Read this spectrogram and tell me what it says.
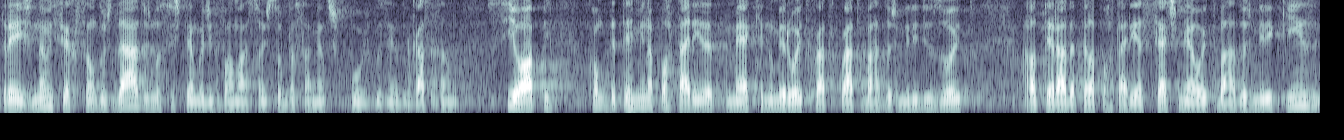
3. Não inserção dos dados no Sistema de Informações sobre Orçamentos Públicos em Educação, CIOP, como determina a portaria MEC número 844/2018, alterada pela portaria 768/2015,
